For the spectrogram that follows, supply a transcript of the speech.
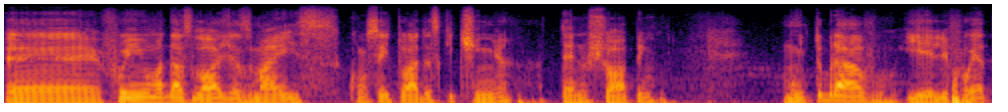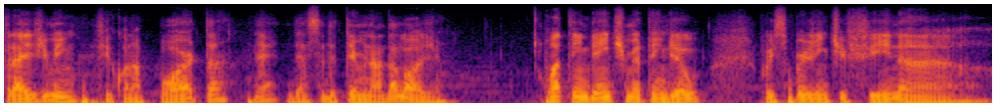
é, fui em uma das lojas mais conceituadas que tinha, até no shopping, muito bravo. E ele foi atrás de mim, ficou na porta, né? Dessa determinada loja. O atendente me atendeu, foi super gente fina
